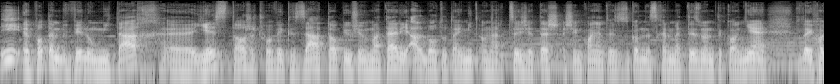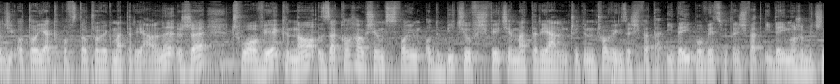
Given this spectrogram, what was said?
I e, potem w wielu mitach e, jest to, że człowiek zatopił się w materii, albo tutaj mit o narcyzie też się kłania, to jest zgodne z hermetyzmem, tylko nie, tutaj chodzi o to, jak powstał człowiek materialny, że człowiek no, zakochał się w swoim odbiciu w świecie materialnym, czyli ten człowiek ze świata idei, powiedzmy, ten świat idei może być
